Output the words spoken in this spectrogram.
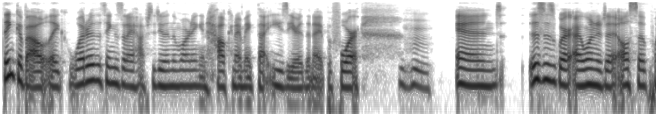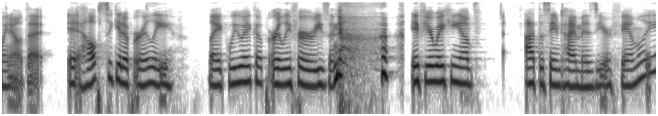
think about like what are the things that I have to do in the morning and how can I make that easier the night before. Mm-hmm. And this is where I wanted to also point out that it helps to get up early. Like we wake up early for a reason. if you're waking up at the same time as your family,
